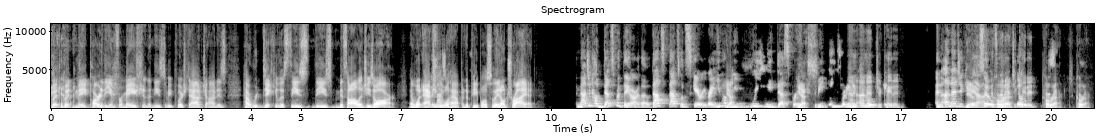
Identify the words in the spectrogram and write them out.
But but may, part of the information that needs to be pushed out, John, is how ridiculous these these mythologies are, and what actually will happen to people, so they don't try it. Imagine how desperate they are, though. That's that's what's scary, right? You have yeah. to be really desperate yes. to be inserting and uneducated. And uneducated. Yeah. So it's correct. uneducated. So correct. Correct.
